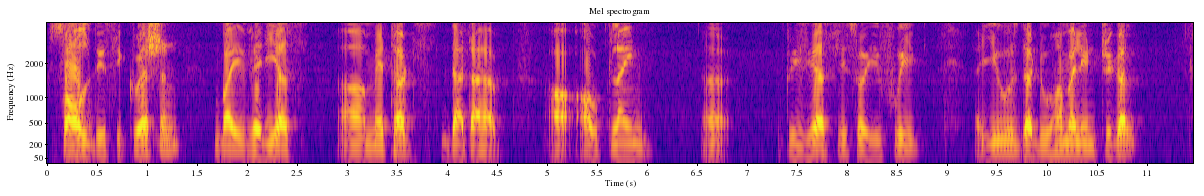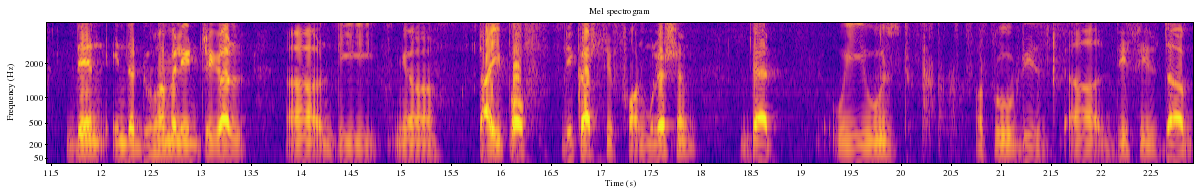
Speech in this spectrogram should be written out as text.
solve this equation by various uh, methods that I have uh, outlined uh, previously. So, if we use the Duhamel integral, then in the Duhamel integral uh, the uh, type of recursive formulation that we used or proved is uh, this is the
